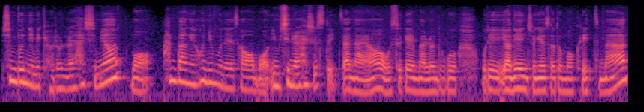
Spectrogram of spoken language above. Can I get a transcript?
신부님이 결혼을 하시면 뭐 한방에 허니문에서 뭐 임신을 하실 수도 있잖아요. 우스갯말로 누구 우리 연예인 중에서도 뭐 그랬지만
